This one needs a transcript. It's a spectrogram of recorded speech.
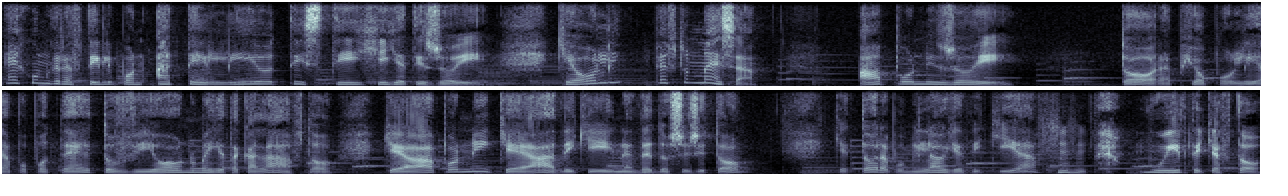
Έχουν γραφτεί λοιπόν ατελείωτοι στίχοι για τη ζωή και όλοι πέφτουν μέσα. Άπονη ζωή. Τώρα πιο πολύ από ποτέ το βιώνουμε για τα καλά αυτό και άπονη και άδικη είναι δεν το συζητώ. Και τώρα που μιλάω για δικία μου ήρθε και αυτό.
